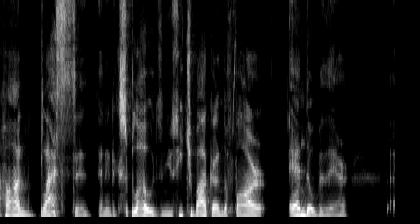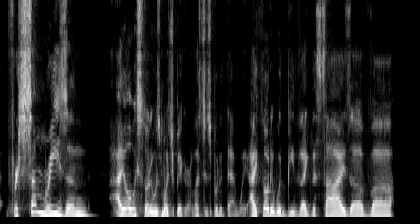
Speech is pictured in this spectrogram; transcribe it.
Han blasts it and it explodes, and you see Chewbacca in the far end over there. For some reason, I always thought it was much bigger. Let's just put it that way. I thought it would be like the size of, uh,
